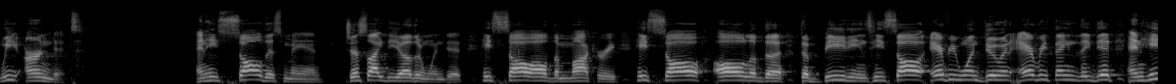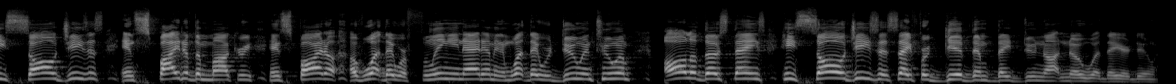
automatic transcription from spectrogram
we earned it. And he saw this man just like the other one did. He saw all the mockery. He saw all of the, the beatings. He saw everyone doing everything that they did. And he saw Jesus in spite of the mockery, in spite of, of what they were flinging at him and what they were doing to him. All of those things, he saw Jesus say, Forgive them. They do not know what they are doing.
